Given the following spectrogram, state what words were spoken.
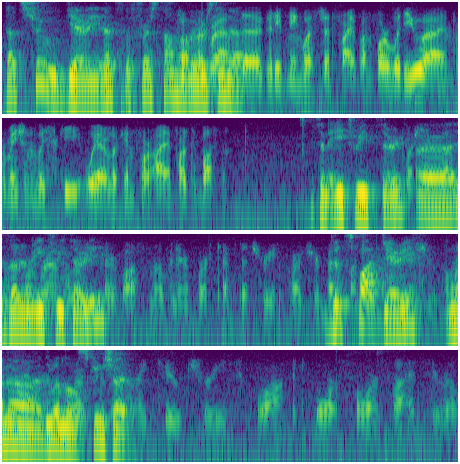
That's true, Gary. That's the first time I've the ever seen that. uh, good evening, WestJet 514 with you. Uh, information whiskey. We are looking for IFR to Boston. It's an A330. Uh, is that an A330? Boston Open Airport, kept the tree departure. Good spot, Gary. I'm gonna do a little screenshot. 2, tree squawk 4450.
